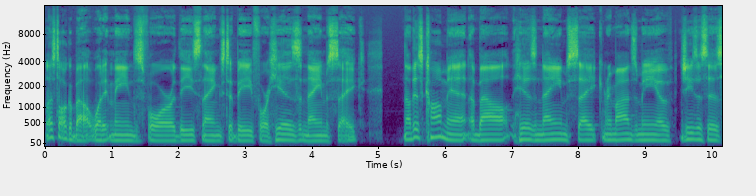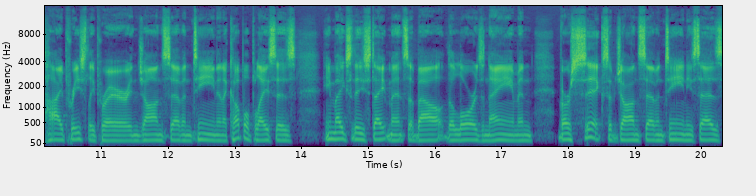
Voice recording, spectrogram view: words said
Let's talk about what it means for these things to be for his name's sake. Now, this comment about his name's sake reminds me of Jesus' high priestly prayer in John 17. In a couple places, he makes these statements about the Lord's name. In verse 6 of John 17, he says,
